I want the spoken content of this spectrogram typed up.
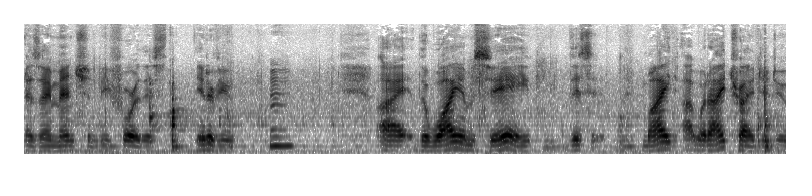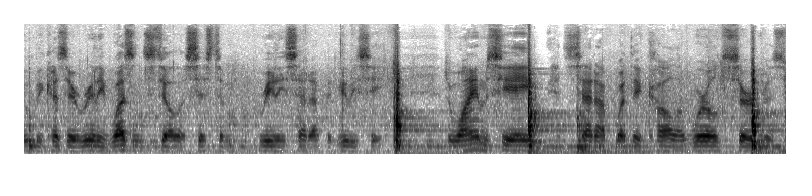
as I mentioned before this interview, Mhm. I the YMCA. This my uh, what I tried to do because there really wasn't still a system really set up at UBC. The YMCA had set up what they call a World Service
